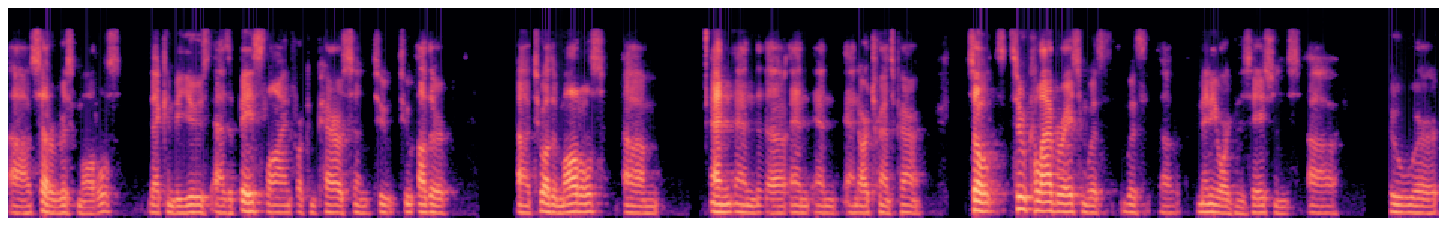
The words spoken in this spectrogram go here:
uh, set of risk models that can be used as a baseline for comparison to to other uh, to other models um, and and uh, and and and are transparent. So through collaboration with with uh, many organizations, uh, who were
